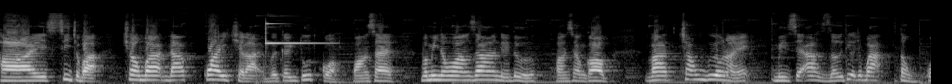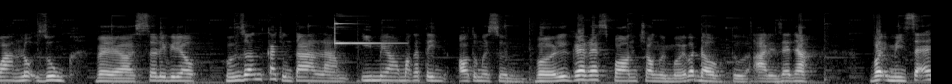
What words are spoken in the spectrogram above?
Hi, xin chào bạn. Chào bạn đã quay trở lại với kênh tút của Hoàng Xe và mình là Hoàng Giang đến từ Hoàng Xe.com và trong video này mình sẽ giới thiệu cho bạn tổng quan nội dung về à, series video hướng dẫn cách chúng ta làm email marketing automation với GetResponse cho người mới bắt đầu từ A đến Z nha. Vậy mình sẽ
